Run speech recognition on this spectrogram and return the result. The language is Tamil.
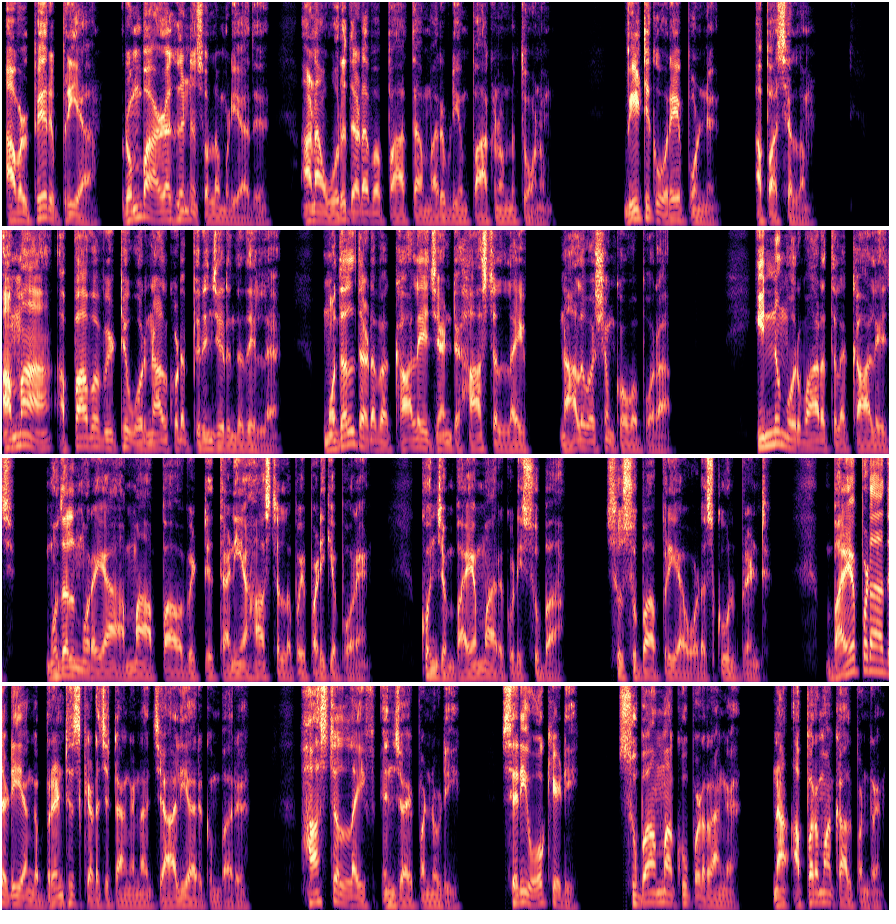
அவள் பேரு பிரியா. ரொம்ப அழகுன்னு சொல்ல முடியாது. ஆனா ஒரு தடவை பார்த்தா மறுபடியும் பார்க்கணும்னு தோணும். வீட்டுக்கு ஒரே பொண்ணு. அப்பா செல்லம். அம்மா அப்பாவை விட்டு ஒரு நாள் கூட பிரிஞ்சு இருந்தது இல்ல. முதல் தடவை காலேஜ் அண்ட் ஹாஸ்டல் லைஃப் நாலு வருஷம் கோவ போறா. இன்னும் ஒரு வாரத்துல காலேஜ் முதல் முறையா அம்மா அப்பாவை விட்டு தனியா ஹாஸ்டல்ல போய் படிக்க போறேன். கொஞ்சம் பயமா இருக்குடி சுபா. சுசுபா பிரியாவோட ஸ்கூல் பிரெண்ட் பயப்படாதடி அங்க பிரெண்டஸ் கிடைச்சிட்டாங்கன்னா ஜாலியா இருக்கும் பாரு. ஹாஸ்டல் லைஃப் என்ஜாய் பண்ணுடி. சரி ஓகேடி. சுபா அம்மா கூப்பிடுறாங்க. நான் அப்புறமா கால் பண்றேன்.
